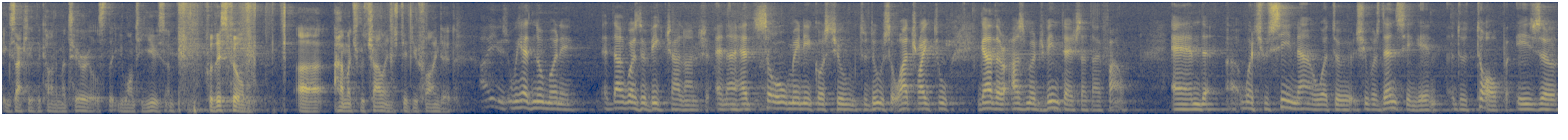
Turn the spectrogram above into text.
exactly the kind of materials that you want to use. And for this film, uh, how much of a challenge did you find it? Used, we had no money. And that was a big challenge, and I had so many costumes to do, so I tried to gather as much vintage that I found. And uh, what you see now, what uh, she was dancing in, the top is a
